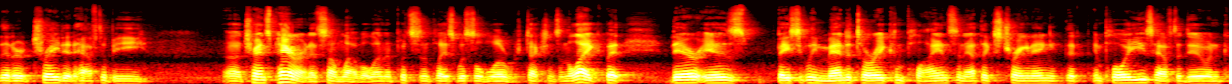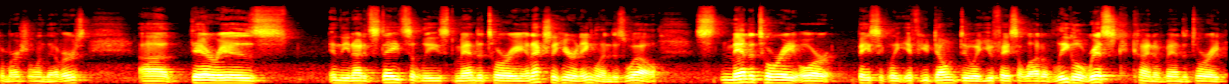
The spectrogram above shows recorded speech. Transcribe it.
that are traded have to be uh, transparent at some level, and it puts in place whistleblower protections and the like. But there is basically mandatory compliance and ethics training that employees have to do in commercial endeavors. Uh, there is, in the United States at least, mandatory, and actually here in England as well, mandatory or basically if you don't do it, you face a lot of legal risk kind of mandatory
